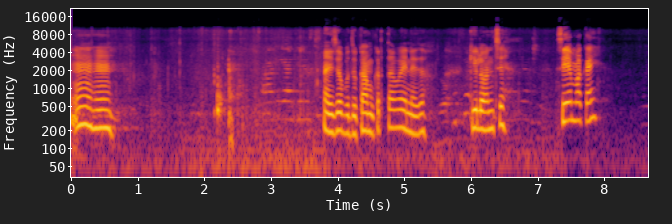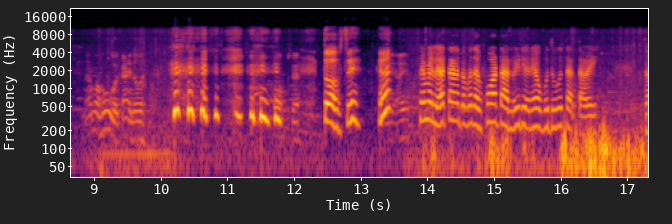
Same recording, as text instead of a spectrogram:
હમ હમ. અહીં જો બધું કામ કરતા હોય ને જો. કિલો છે. શેમાં કાંઈ? કાંઈ તો છે. ફેમિલી અટાણે તો બધા ફોટા ને વીડિયો ને એવું બધું ઉતારતા હોય. તો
